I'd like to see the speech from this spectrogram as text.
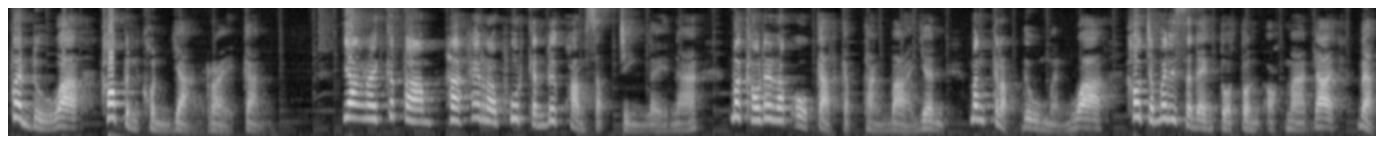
เพื่อดูว่าเขาเป็นคนอย่างไรกัน อย่างไรก็ตามหากให้เราพูดกันด้วยความสัตย์จริงเลยนะ เมื่อเขาได้รับโอกาสกับทางบาเยนมันกลับดูเหมือนว่าเขาจะไม่ได้แสดงตัวตนออกมาได้แบบ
